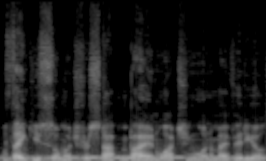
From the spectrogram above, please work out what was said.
Well, thank you so much for stopping by and watching one of my videos.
